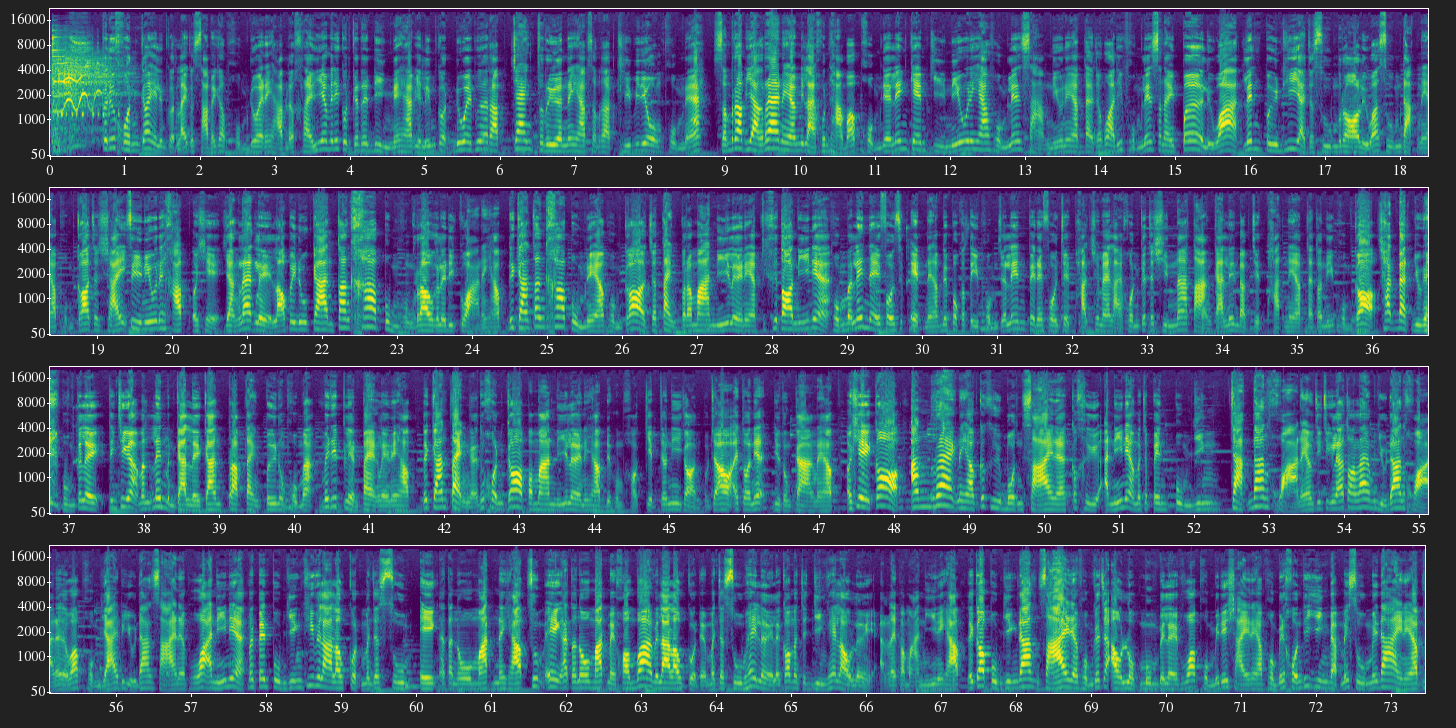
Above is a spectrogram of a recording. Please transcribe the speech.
ก็ทุกคนก็อย่าลืมกดไลค์กดซับให้กับผมด้วยนะครับ แล้วใครที่ยังไม่ได้กดกระดิ่งนะครับ อย่าลืมกดด้วยเพื่อรับแจ้งเตือนนะครับสำหรับคลิปวิดีโอของผมนะสำหรับอย่างแรกนะครับมีหลายคนถามว่าผมเนี่ยเล่นเกมกี่นิ้วนะครับผมเล่น 3 นิ้วนะครับแต่จังหวะที่ผมเล่นสไนเปอร์หรือว่าเล่นปืนที่อยากจะซูมรอ หรือว่าซูมดักนะครับผมก็จะใช้ 4 นิ้วนะครับโอเค อย่างแรกเลย เราไปดูการตั้งค่าปุ่มของเรากันเลยดีกว่านะครับด้วยการตั้งค่าปุ่มเนะครับผมก็จะแต่งประมาณนี้เลยนะครับคือตอนนี้เนี่ยผมมาเล่นใน iPhone 11 นะครับโดยปกติผมจะเล่นเป็น iPhone 7 พัทใช่ไหมหลายคนก็จะชินหน้าต่างการเล่นแบบ 7 พัทนะครับแต่ตอนนี้ผมก็ชาร์จแบตอยู่ไงผมก็เลยจริงๆอะมันเล่นเหมือนกันเลยการปรับแต่งปืนของผมอะไม่ได้เปลี่ยนแปลงเลยนะครับโดยการแต่งอะทุกคนก็ประมาณนี้เลยนะครับเดี๋ยวผมขอเก็บเจ้านี่ก่อน ผมจะเอาไอ้ตัวเนี้ยอยู่ตรงกลางนะครับโอเคก็อันแรกนะครับก็คือบนซ้ายนะก็คืออันนี้เนี่ยมันจะเป็นปุ่มยิงจากด้านขวานะครับจริง ๆ แล้วตอนแรกมันอยู่ด้านขวานะแต่ว่าผมย้ายไปอยู่ด้านซ้ายนะเพราะว่าอันนี้เนี่ยมันเป็นปุ่มยิงที่เวลาเรากดมันจะซูมเองอัตโนมัตินะครับซูมเองอัตโนมัติ หมายความว่าเวลาเรากดเนี่ยมันจะซูมให้เลย แล้วก็มันจะยิงให้เราเลยอะไรประมาณนี้นะครับแล้วก็ปุ่มยิงด้านซ้ายเนี่ยผมก็จะเอาหลบมุมไปเลยเพราะว่าผมไม่ได้ใช้นะครับผมเป็นคนที่ยิงแบบไม่ซูมไม่ได้นะครับ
